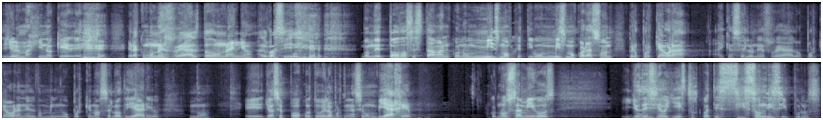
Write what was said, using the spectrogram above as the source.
yo me imagino que era como un Israel todo un año, algo así, donde todos estaban con un mismo objetivo, un mismo corazón. Pero ¿por qué ahora hay que hacerlo en Israel? ¿O por qué ahora en el domingo? ¿Por qué no hacerlo diario? ¿No? Eh, yo hace poco tuve la oportunidad de hacer un viaje con unos amigos y yo decía, oye, estos cuates sí son discípulos.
